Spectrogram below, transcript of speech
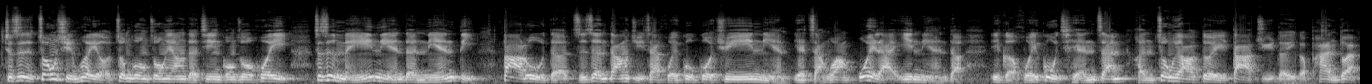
就是中旬会有中共中央的经营工作会议，这是每一年的年底，大陆的执政当局在回顾过去一年，也展望未来一年的一。个回顾前瞻很重要，对大局的一个判断。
